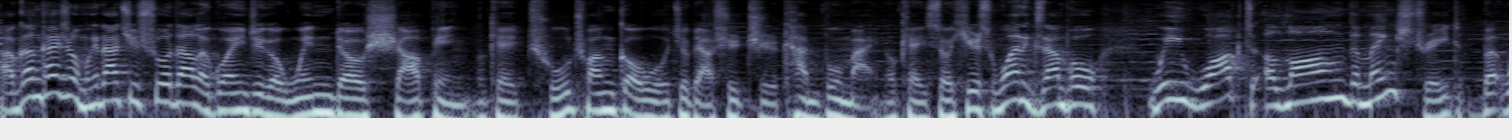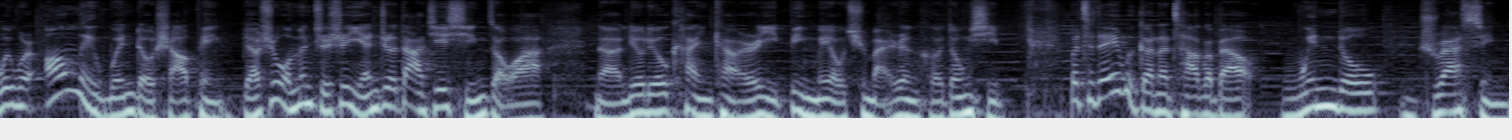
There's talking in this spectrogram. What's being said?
好，刚开始我们跟大家去说到了关于这个 window shopping，OK，、okay, 橱窗购物就表示只看不买，OK，so、okay, here's one example: we walked along the main street, but we were only window shopping，表示我们只是沿着大街行走啊，那溜溜看一看而已，并没有去买任何东西。But today we're gonna talk about window dressing。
